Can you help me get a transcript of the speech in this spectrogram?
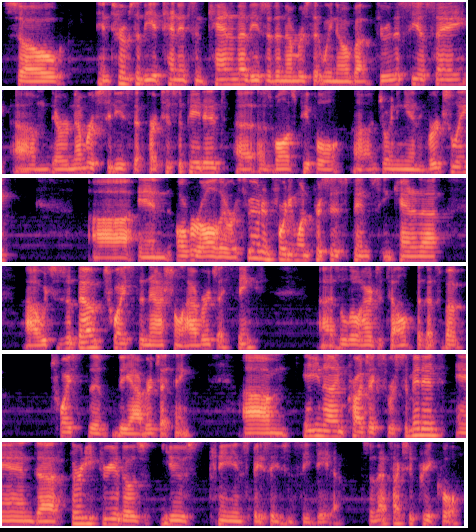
so in terms of the attendance in Canada, these are the numbers that we know about through the CSA. Um, there are a number of cities that participated, uh, as well as people uh, joining in virtually. Uh, and overall, there were 341 participants in Canada, uh, which is about twice the national average, I think. Uh, it's a little hard to tell, but that's about twice the, the average, I think. Um, 89 projects were submitted, and uh, 33 of those used Canadian Space Agency data. So that's actually pretty cool.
